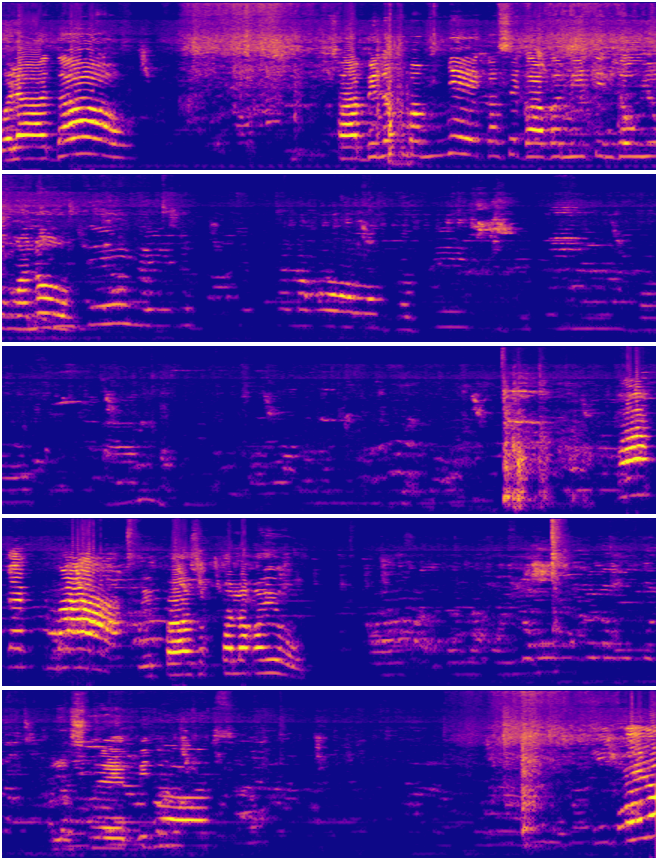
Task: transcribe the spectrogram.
Wala daw. Sabi ng ma'am niya eh, kasi gagamitin daw yung ano. Bakit ma? May pasok pala kayo. Alas 9 na. Pero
